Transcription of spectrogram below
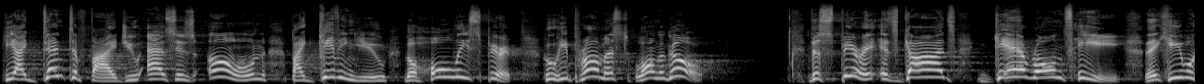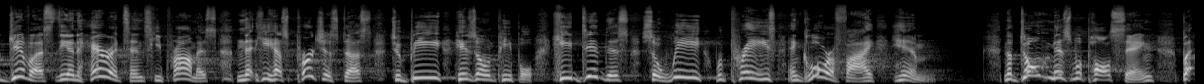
he identified you as his own by giving you the Holy Spirit, who he promised long ago. The Spirit is God's guarantee that He will give us the inheritance He promised and that He has purchased us to be His own people. He did this so we would praise and glorify Him. Now, don't miss what Paul's saying, but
